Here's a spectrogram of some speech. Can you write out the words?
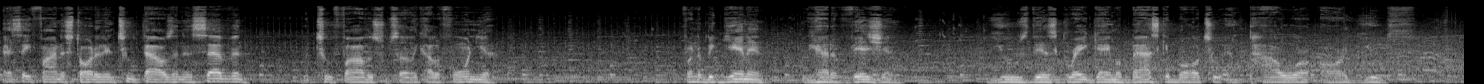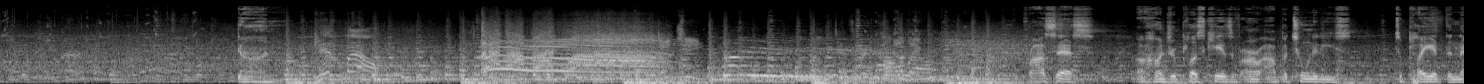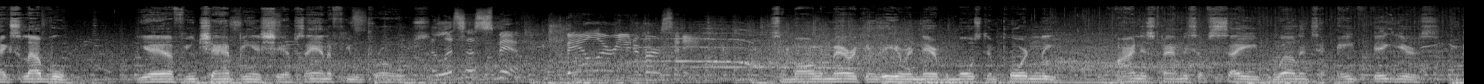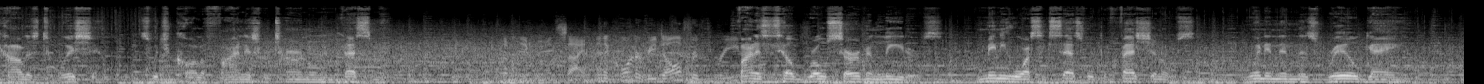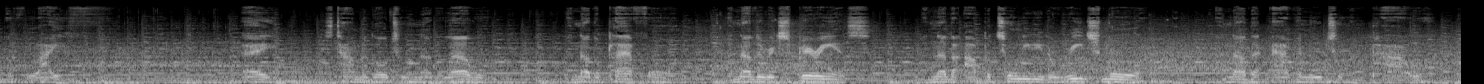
SA Finest started in 2007 with two fathers from Southern California. From the beginning, we had a vision. Use this great game of basketball to empower our youth. Done. Can't foul. The process, 100 plus kids have earned opportunities to play at the next level. Yeah, a few championships and a few pros. Melissa Smith, Baylor University. Some All Americans here and there, but most importantly, finest families have saved well into eight figures in college tuition. It's what you call a finest return on investment. Little League women's side. In the corner, Vidal for three. Finest has helped grow servant leaders, many who are successful professionals, winning in this real game of life. Hey, it's time to go to another level, another platform, another experience, another opportunity to reach more, another avenue to empower.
